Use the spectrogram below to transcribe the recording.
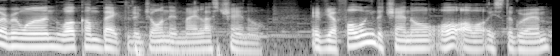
everyone, welcome back to the Jon and Maila's channel. If you're following the channel or our Instagram,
